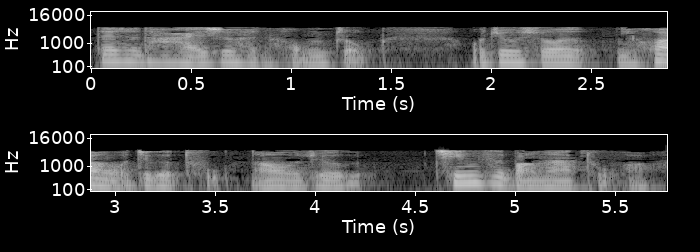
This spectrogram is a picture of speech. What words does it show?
但是他还是很红肿。我就说你换我这个涂，然后我就亲自帮他涂啊。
